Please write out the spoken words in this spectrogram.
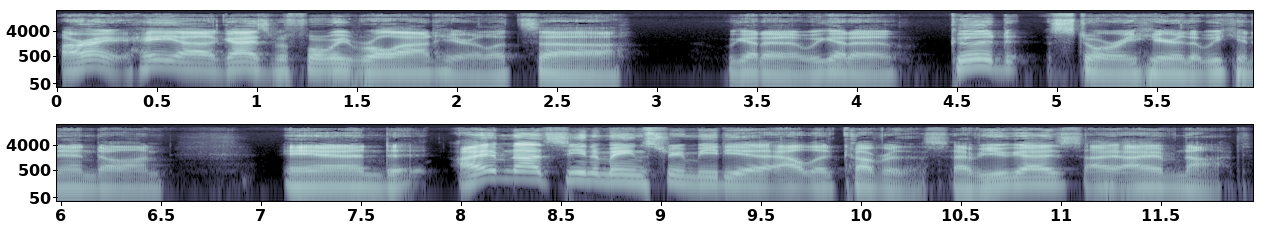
All right, hey uh, guys, before we roll out here, let's uh, we got a we got a good story here that we can end on, and I have not seen a mainstream media outlet cover this. Have you guys? I, I have not.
